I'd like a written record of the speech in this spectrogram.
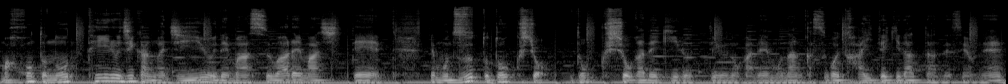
まあ、ほんと乗っている時間が自由で、まあ、座れましてでもずっと読書読書ができるっていうのがねもうなんかすごい快適だったんですよね。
